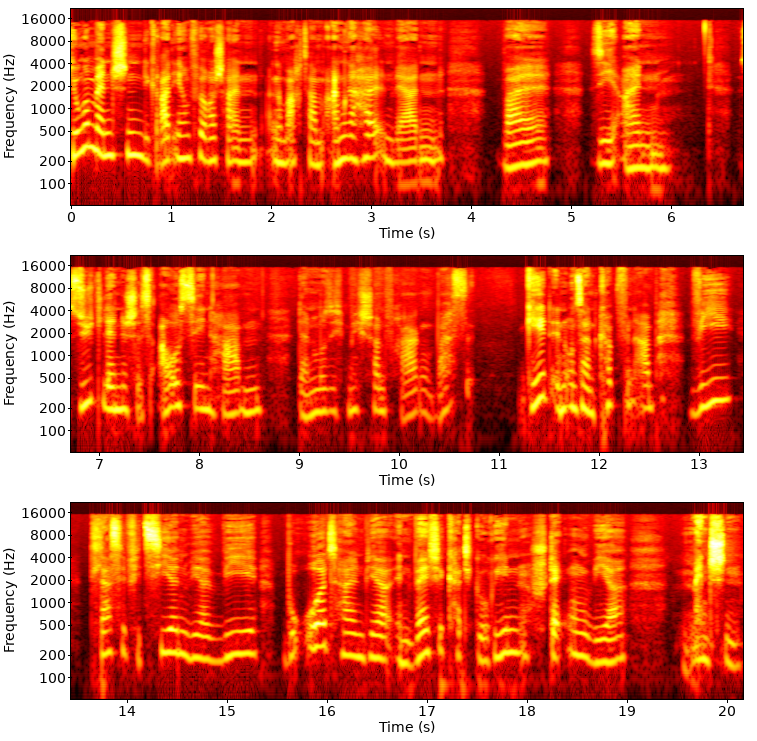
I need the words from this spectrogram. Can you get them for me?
junge Menschen, die gerade ihren Führerschein gemacht haben, angehalten werden, weil sie ein südländisches Aussehen haben, dann muss ich mich schon fragen, was geht in unseren Köpfen ab? Wie klassifizieren wir, wie beurteilen wir, in welche Kategorien stecken wir Menschen?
